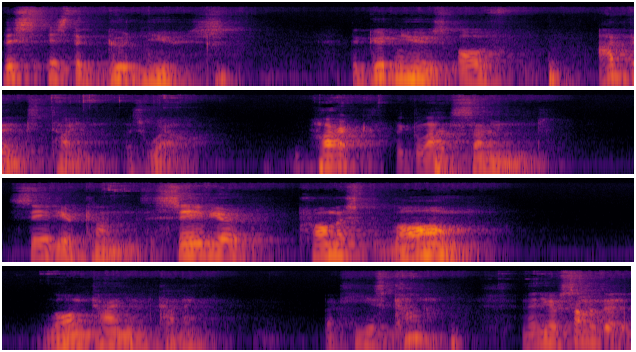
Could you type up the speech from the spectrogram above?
This is the good news. The good news of Advent time as well. Hark the glad sound. Saviour comes. The Saviour promised long Long time in coming, but he is come. And then you have some of the,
